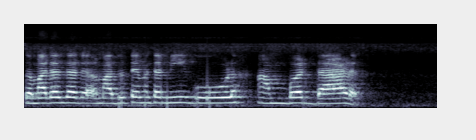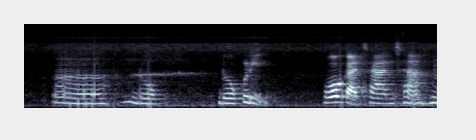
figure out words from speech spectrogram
समाधान दादा माधुरते म्हणता मी गोड आंबट डाळ ढोक ढोकळी. हो का? छान छान.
